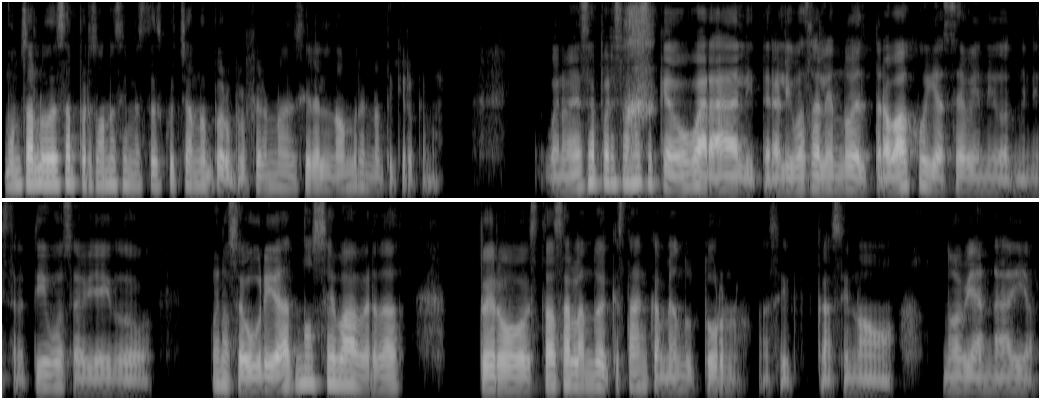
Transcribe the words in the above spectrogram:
Un saludo a esa persona si me está escuchando, pero prefiero no decir el nombre, no te quiero quemar. Bueno, esa persona se quedó varada, literal, iba saliendo del trabajo, ya se había ido administrativo, se había ido... Bueno, seguridad no se va, ¿verdad? Pero estás hablando de que estaban cambiando turno, así que casi no, no había nadie,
